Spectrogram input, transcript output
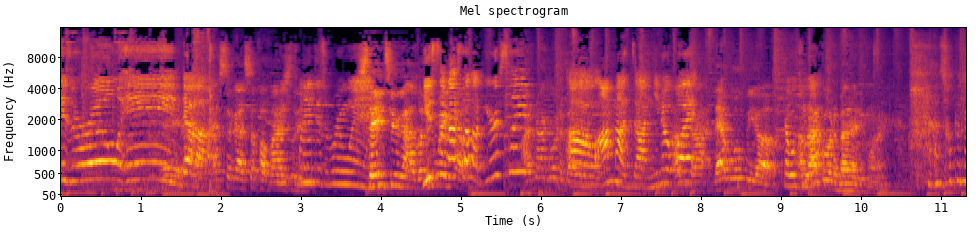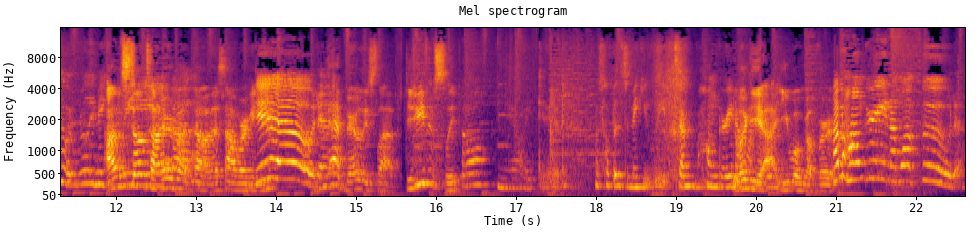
is ruined. I still got stuff up my sleeve. plan is ruined. Stay tuned. guys. Let you still got up. stuff up your sleeve? I'm not going to bed. Oh, anymore. I'm not done. You know I'm what? not- that woke me up. That woke I'm you not going to bed anymore. I was hoping that would really make I'm still tired, but no, that's not working. Dude. You, you had barely slept. Did you even sleep at all? Yeah, I did. I was hoping this would make you leave because I'm hungry. And I Look, want yeah, food. you woke up first. I'm hungry and I want food.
